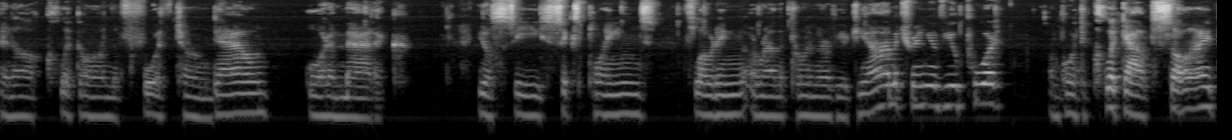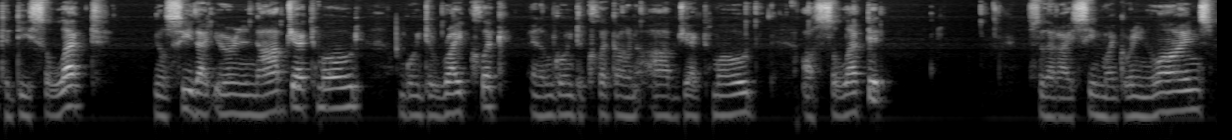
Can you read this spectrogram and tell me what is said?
and I'll click on the fourth turn down, automatic. You'll see six planes floating around the perimeter of your geometry in your viewport. I'm going to click outside to deselect. You'll see that you're in an object mode. I'm going to right click and I'm going to click on object mode. I'll select it so that I see my green lines.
